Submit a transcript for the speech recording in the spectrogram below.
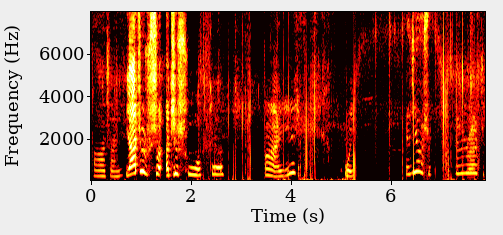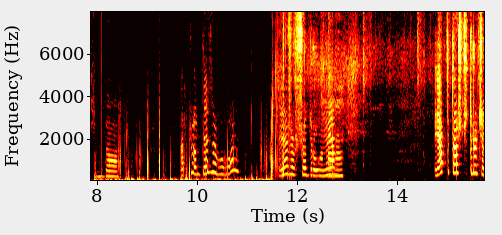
Получай. Я що... А чи що? Так. А, їжа? Ой. Іди, що жрати. Да. А в чому ти за вогонь? А я за все друге. Ну, Ага. я питаю, що короче,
